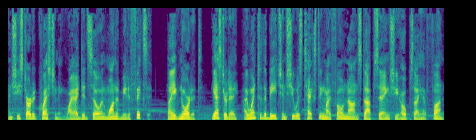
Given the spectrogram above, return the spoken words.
and she started questioning why I did so and wanted me to fix it. I ignored it, Yesterday, I went to the beach and she was texting my phone nonstop saying she hopes I have fun,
